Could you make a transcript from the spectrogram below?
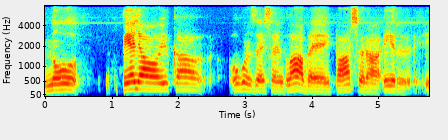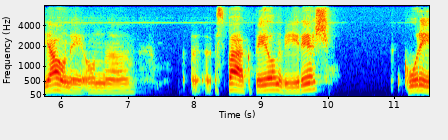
Nu, pieļauju, ka ugunsdzēsēji un glābēji pārsvarā ir jauni un uh, spēka pilni vīrieši, kuri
